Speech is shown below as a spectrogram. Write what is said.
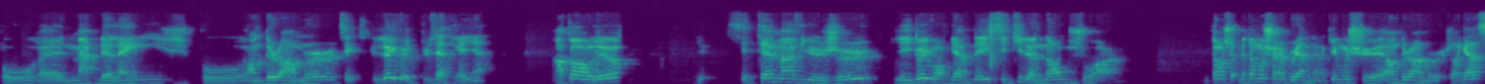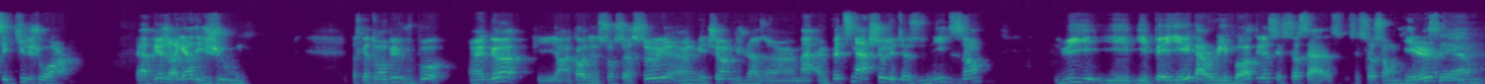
pour euh, une marque de linge, pour Under Armour. Là, il va être plus attrayant. Encore là, c'est tellement vieux jeu. Les gars, ils vont regarder c'est qui le nom du joueur mettons, moi, je suis un brand. Moi, je suis euh, Under Armour. Je regarde c'est qui le joueur. Après, je regarde et joue. Parce que trompez-vous pas. Un gars, puis encore d'une source sûre, un de mes chums qui joue dans un, petit marché aux États-Unis, disons, lui, il est, payé par Reebok, c'est ça, c'est ça son gear. CCM.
